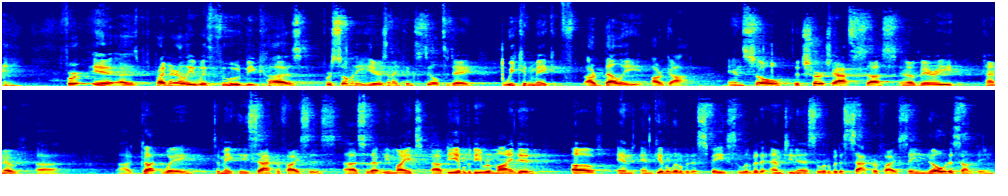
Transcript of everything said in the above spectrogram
for, uh, primarily with food, because for so many years, and I think still today, we can make our belly our God. And so the church asks us in a very kind of uh, uh, gut way to make these sacrifices uh, so that we might uh, be able to be reminded of and, and give a little bit of space, a little bit of emptiness, a little bit of sacrifice, say no to something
